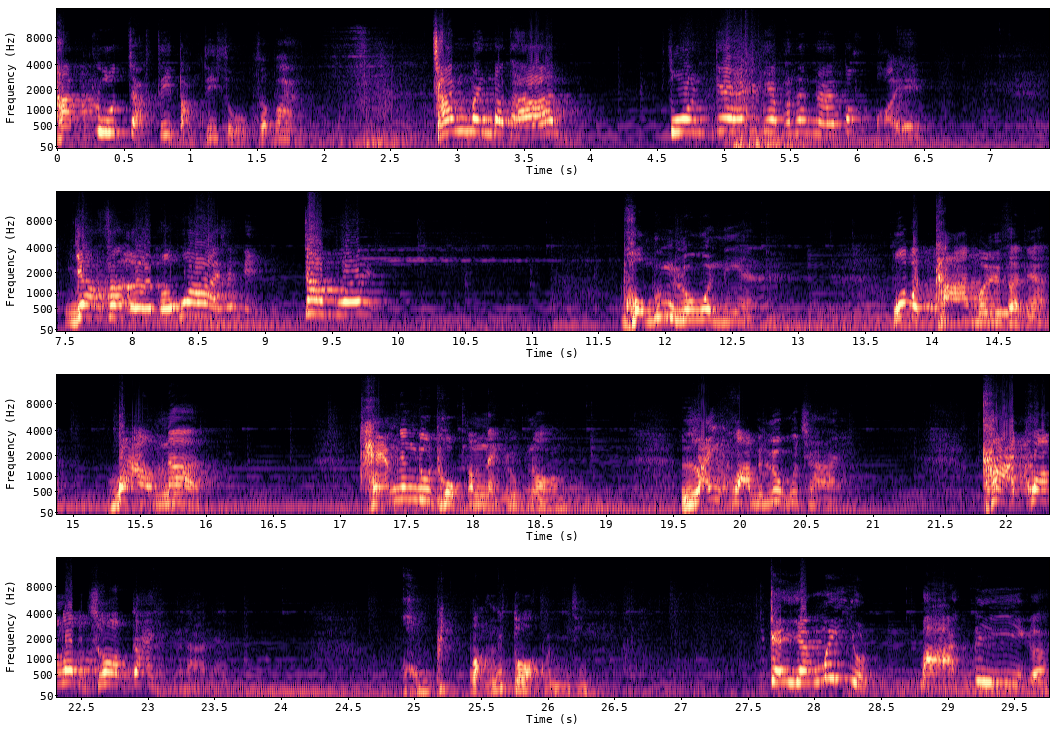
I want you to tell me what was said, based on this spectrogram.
หัดรู้จักที่ต่ำที่สูงซะบ้าง ฉันเป็นประธาน ส่วนแกก็แค่พนักงานต้องต่อย อย่าสะเอิดมาว่าฉันอีกจำไว้ ผมเพิ่งรู้วันนี้นะว่าประธานบริษัทเนี้ยบ้าอำนาจแถมยังดูถูกตำแหน่งลูกน้อง ไร้ความเป็นลูกผู้ชาย ขาดความรับผิดชอบได้ถึงขนาดเนี้ยผมผิดหวังในตัวคุณจริงแกยังไม่หยุดปากดีอีกเหรอ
